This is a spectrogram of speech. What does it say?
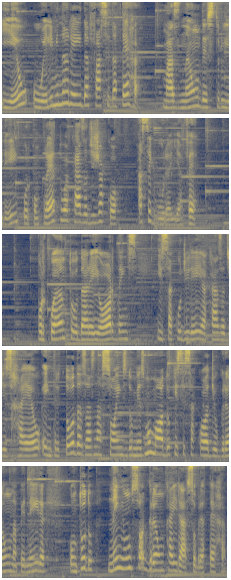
e eu o eliminarei da face da terra, mas não destruirei por completo a casa de Jacó, assegura Yahvé. Porquanto darei ordens e sacudirei a casa de Israel entre todas as nações, do mesmo modo que se sacode o grão na peneira, contudo, nenhum só grão cairá sobre a terra.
